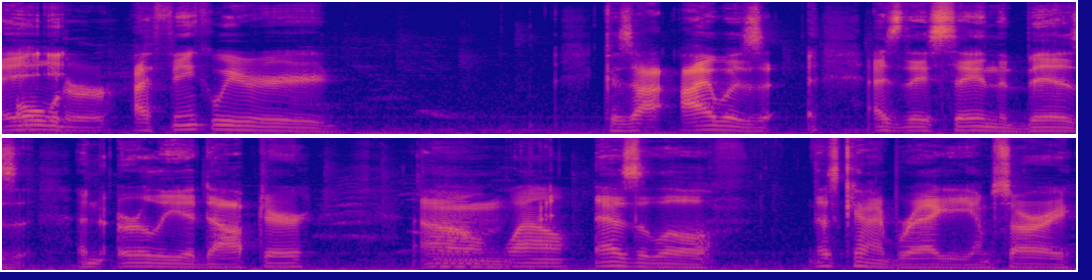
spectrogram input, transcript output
I- older I think we were because I, I was, as they say in the biz, an early adopter. Um, Oh, wow. That was a little, that's kind of braggy. I'm sorry.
